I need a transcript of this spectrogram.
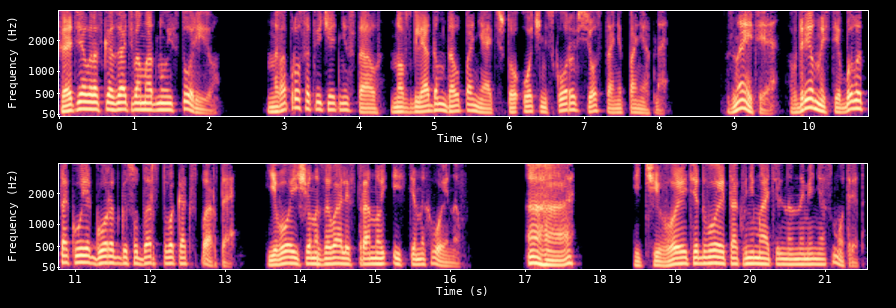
Хотел рассказать вам одну историю. На вопрос отвечать не стал, но взглядом дал понять, что очень скоро все станет понятно. Знаете, в древности было такое город-государство, как Спарта. Его еще называли страной истинных воинов. Ага. И чего эти двое так внимательно на меня смотрят?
